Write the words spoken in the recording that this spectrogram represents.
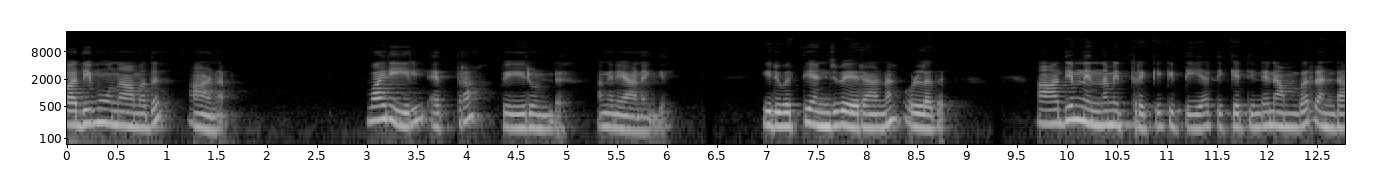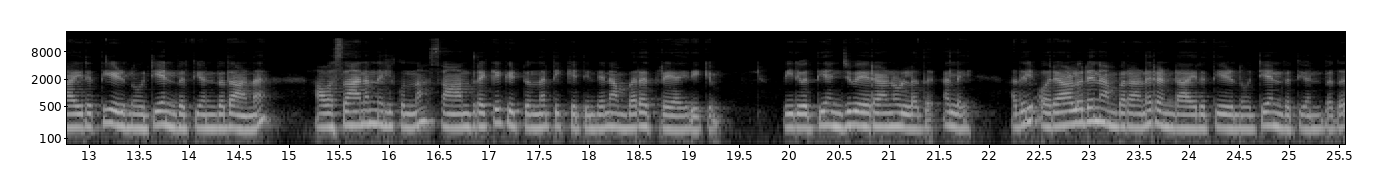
പതിമൂന്നാമത് ആണ്. വരിയിൽ എത്ര പേരുണ്ട്? അങ്ങനെയാണെങ്കിൽ ഇരുപത്തിയഞ്ച് പേരാണ് ഉള്ളത്. ആദ്യം നിന്ന മിത്രയ്ക്ക് കിട്ടിയ ടിക്കറ്റിന്റെ നമ്പർ രണ്ടായിരത്തി എഴുന്നൂറ്റി എൺപത്തി ഒൻപതാണ് അവസാനം നിൽക്കുന്ന സാന്ദ്രയ്ക്ക് കിട്ടുന്ന ടിക്കറ്റിന്റെ നമ്പർ എത്രയായിരിക്കും? അപ്പോൾ ഇരുപത്തി അഞ്ച് പേരാണുള്ളത് അല്ലേ? അതിൽ ഒരാളുടെ നമ്പറാണ് രണ്ടായിരത്തി എഴുന്നൂറ്റി എൺപത്തി ഒൻപത്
